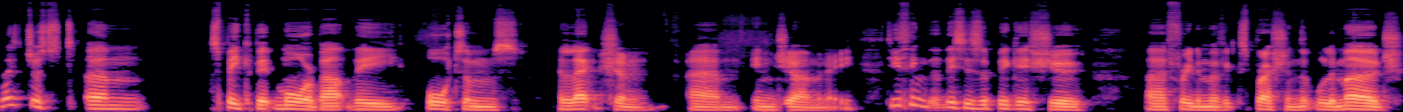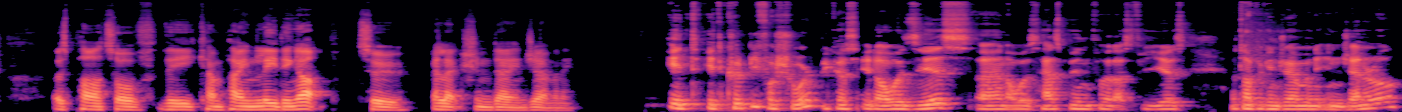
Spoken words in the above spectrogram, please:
Let's just um, speak a bit more about the autumn's election um, in Germany. Do you think that this is a big issue, uh, freedom of expression, that will emerge as part of the campaign leading up to election day in Germany? It, it could be for sure because it always is and always has been for the last few years a topic in Germany in general.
